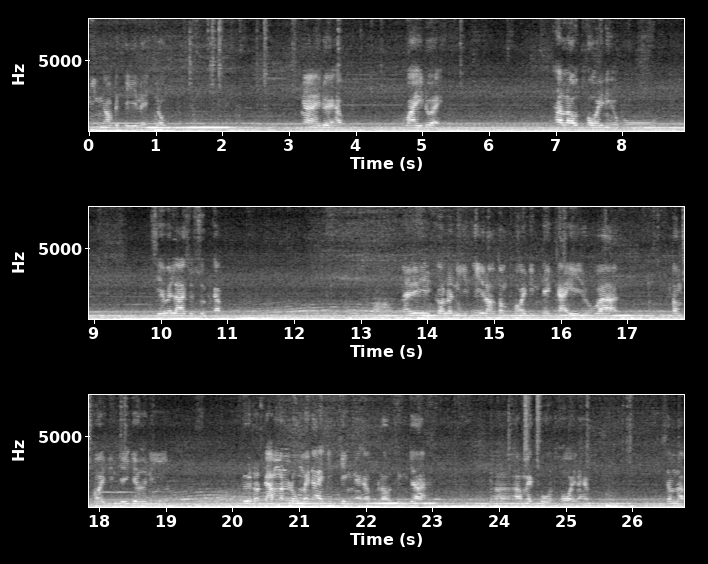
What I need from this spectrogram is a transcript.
วิ่งเอาไปทีเลยจบ ง่ายด้วยครับ ไวด้วย ถ้าเราทอยเนี่ยโอ้โหเสียเวลาสุดๆครับ ในกรณีที่เราต้องทอยดินไกลๆหรือว่าต้องทอยดินเยอะๆนี่คือรถดำมันลงไม่ได้จริง ๆ นะครับ เราถึงจะ เอาแมคโครทอยนะครับสำหรับ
